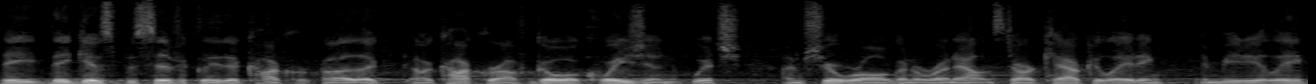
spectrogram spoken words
they, they give specifically the, Cock- uh, the uh, Cockcroft-Gault equation, which I'm sure we're all going to run out and start calculating immediately.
